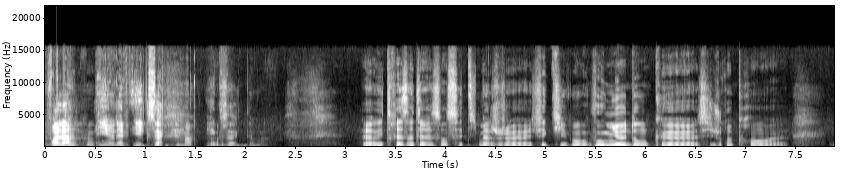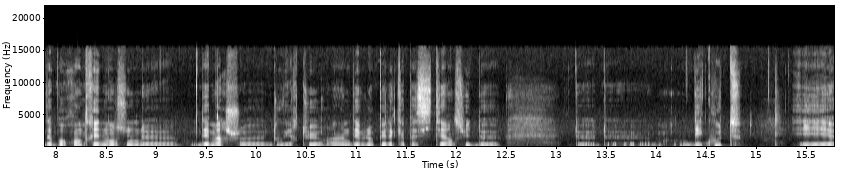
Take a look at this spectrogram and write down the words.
Voilà, et on exactement, exactement. Ah oui, très intéressant cette image, euh, effectivement. Vaut mieux donc, euh, si je reprends, euh, d'abord rentrer dans une démarche d'ouverture, hein, développer la capacité ensuite de, d'écoute et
